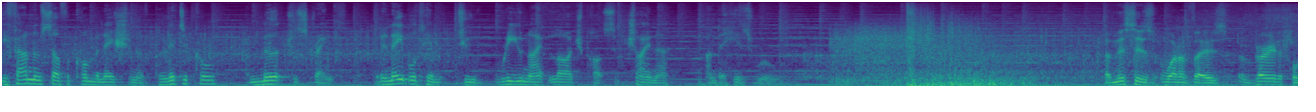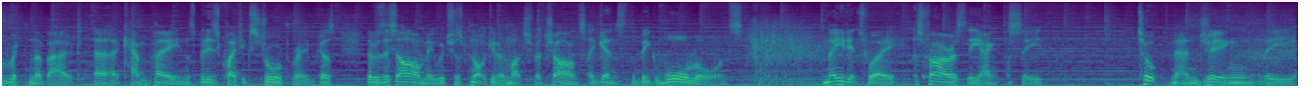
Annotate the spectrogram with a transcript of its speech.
he found himself a combination of political and military strength that enabled him to reunite large parts of China under his rule. And this is one of those very little written about uh, campaigns, but is quite extraordinary because there was this army which was not given much of a chance against the big warlords, made its way as far as the Yangtze, took Nanjing, the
